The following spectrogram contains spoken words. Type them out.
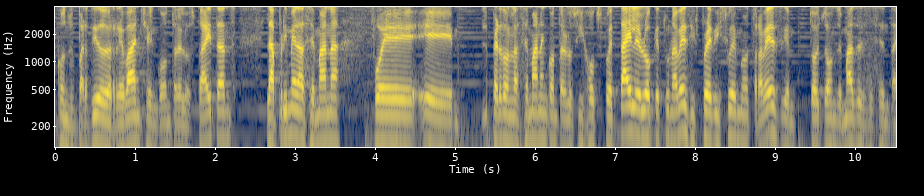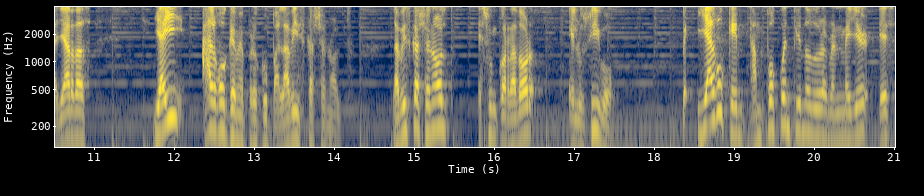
con su partido de revancha en contra de los Titans. La primera semana fue, eh, perdón, la semana en contra de los Seahawks fue Tyler Lockett una vez y Freddy Swimmer otra vez en touchdown de más de 60 yardas. Y ahí algo que me preocupa, la Vizca Chenault. La Vizca Chenault es un corredor elusivo. Y algo que tampoco entiendo de Urban Meyer es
